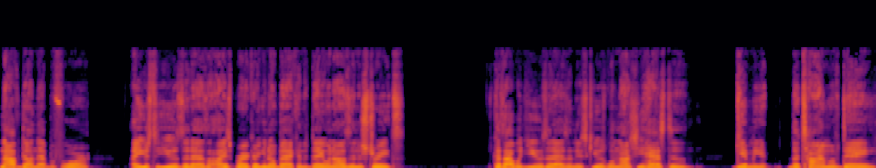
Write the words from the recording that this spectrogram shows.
Now I've done that before. I used to use it as an icebreaker. You know, back in the day when I was in the streets, because I would use it as an excuse. Well, now she has to give me the time of day.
